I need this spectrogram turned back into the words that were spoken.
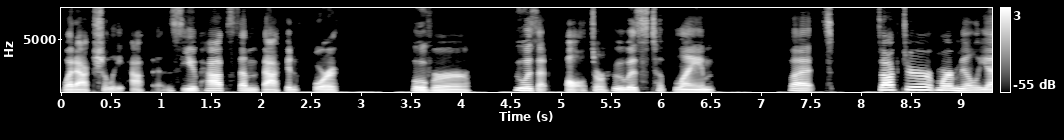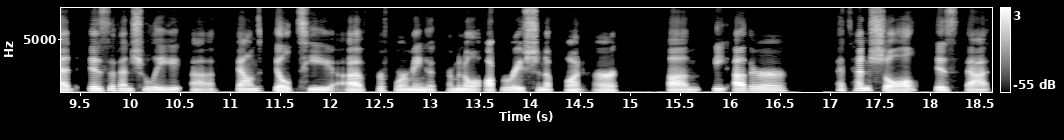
what actually happens. You have some back and forth over who is at fault or who is to blame, but Dr. Marmillion is eventually uh, found guilty of performing a criminal operation upon her. Um, the other potential is that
